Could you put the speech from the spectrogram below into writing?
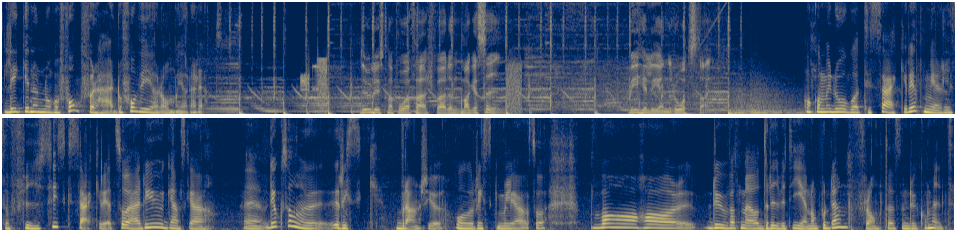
ligger det någon fog för det här? Då får vi göra om och göra rätt. Du lyssnar på Affärsvärlden Magasin med Helene Rådstein. Och om vi då går till säkerhet, mer liksom fysisk säkerhet, så är det ju ganska... Eh, det är också en riskbransch ju, och riskmiljö. Så vad har du varit med och drivit igenom på den fronten sen du kom hit?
